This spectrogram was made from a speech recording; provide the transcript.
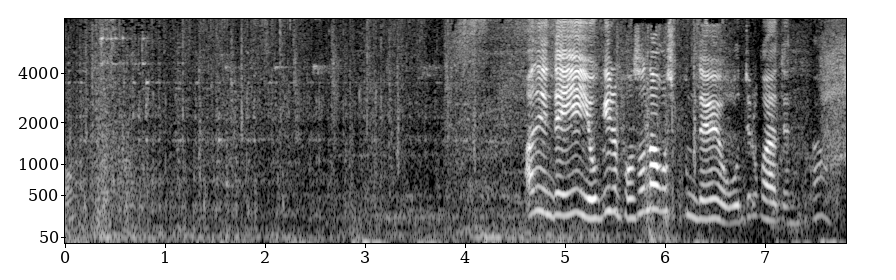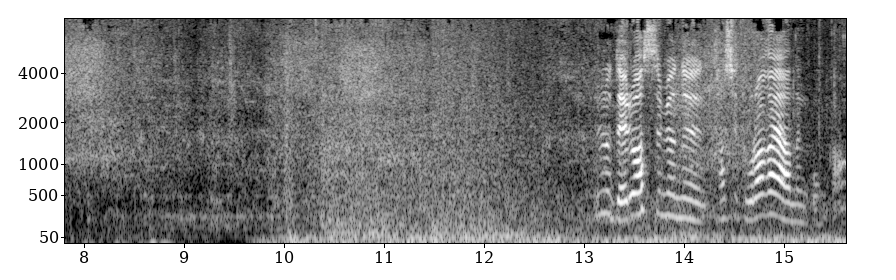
어? 아니, 근데 이 여기를 벗어나고 싶은데 어디로 가야 되는 거야? 일로 내려왔으면은 다시 돌아가야 하는 건가?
